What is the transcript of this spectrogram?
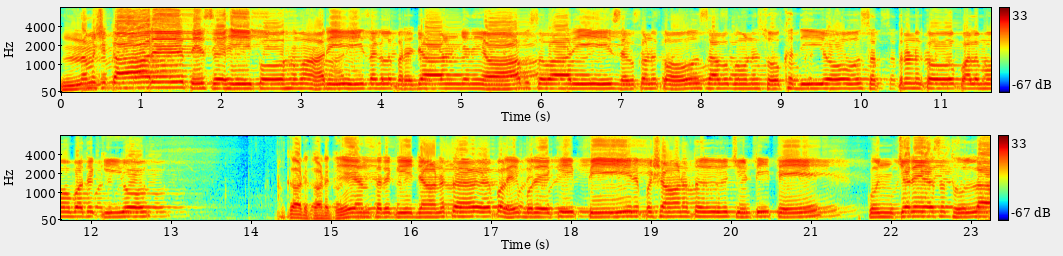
ਨਮਸਕਾਰ, ਤਿਸ ਹੀ ਕੋ ਹਮਾਰੀ ਸਗਲ ਪ੍ਰਜਾ ਜਨ ਆਪ ਸਵਾਰੀ ਸਭਕਨ ਕੋ, ਸਭ ਗੁਣ ਸੁਖ ਦਿਓ ਸਤਰਨ ਕੋ ਪਲ ਮੋ ਬਦ ਕੀਓ। ਘੜ ਘੜ ਕੇ ਅੰਤਰ ਕੀ ਜਾਣਤ, ਭਲੇ ਬੁਰੇ ਕੀ ਪੀਰ ਪਛਾਨਤ ਚਿੰਟੀ ਤੇ ਕੁੰਚਰ ਅਸਥੂਲਾ।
